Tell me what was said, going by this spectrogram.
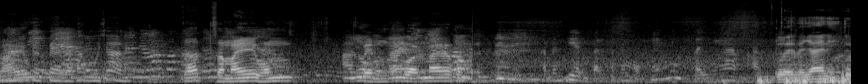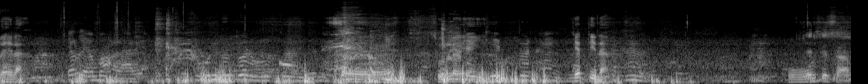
หลายแปลกๆกับพระบูชาก็สมัยผมเป็นตำรวจมาครับผมถ้ามันเปลี่ยนไปก็จะหมกแห้งใส่งามค่ะตัวใดละยายนี่ตัวใดล่ะเจ้าเหลือเบิ่งอะไรแล้วศูนย์ตัวนั้นมันโกงอยู่ไหนเออศูนย์เลยเจ็ดเจ็ดตัวนั้นเจ็ดติดอะอืมโอ้เจ็ดสิบสาม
